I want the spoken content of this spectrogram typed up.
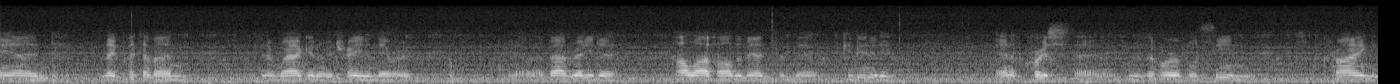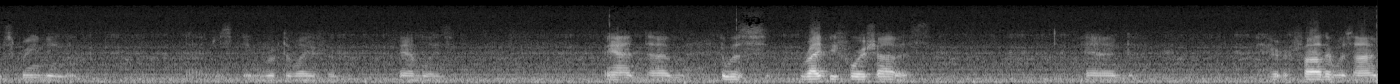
and they put them on in a wagon or a train and they were you know, about ready to haul off all the men from the community. And of course, uh, it was a horrible scene, crying and screaming and uh, just being ripped away from families. And um, it was right before Shabbos. And her father was on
